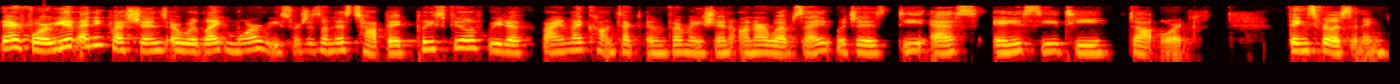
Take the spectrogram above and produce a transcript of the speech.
Therefore, if you have any questions or would like more resources on this topic, please feel free to find my contact information on our website, which is dsact.org. Thanks for listening.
